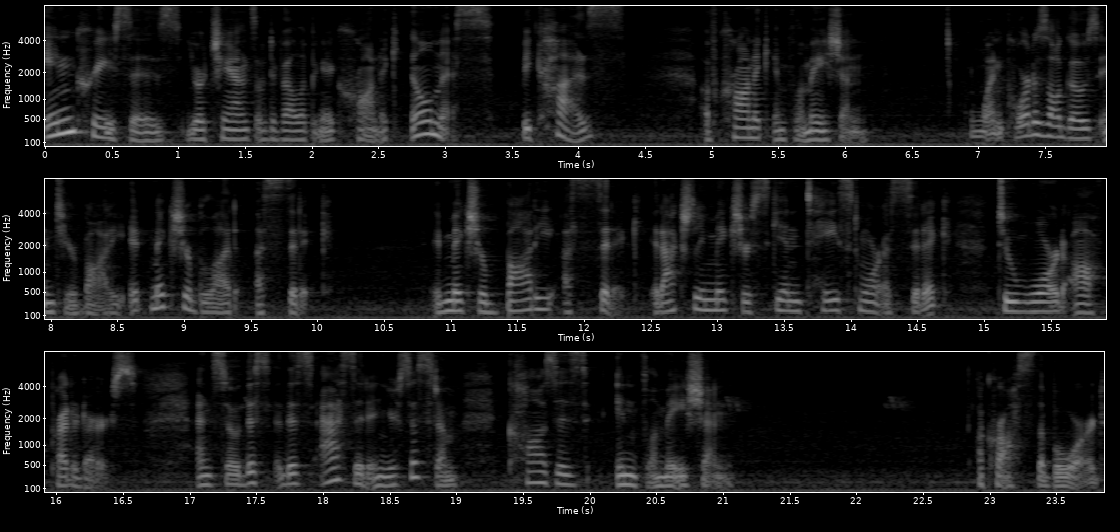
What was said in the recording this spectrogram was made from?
increases your chance of developing a chronic illness because of chronic inflammation. When cortisol goes into your body it makes your blood acidic. It makes your body acidic. It actually makes your skin taste more acidic to ward off predators. And so this this acid in your system causes inflammation across the board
